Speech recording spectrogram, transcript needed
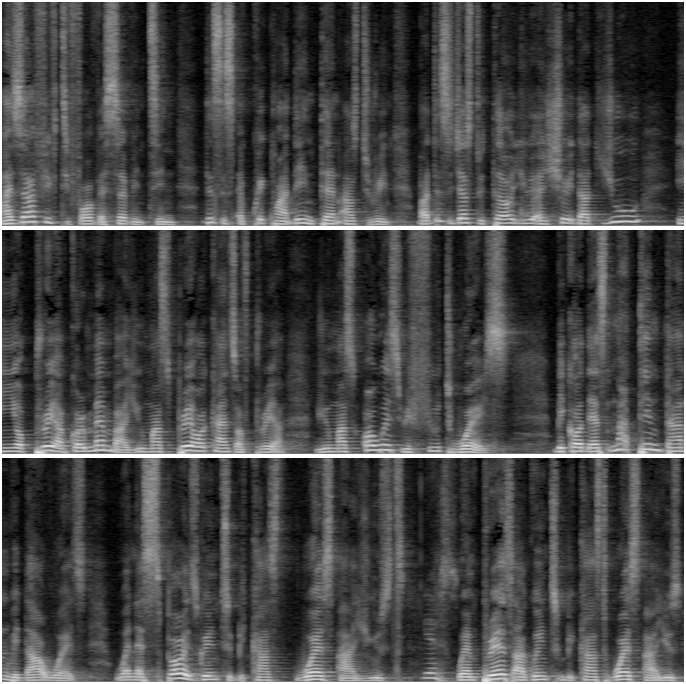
Isaiah 54 verse 17 this is a quick one. I didn't intend us to read. But this is just to tell you and show you that you in your prayer because remember you must pray all kinds of prayer. You must always refute words. Because there's nothing done without words. When a spell is going to be cast words are used. Yes. When prayers are going to be cast words are used.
